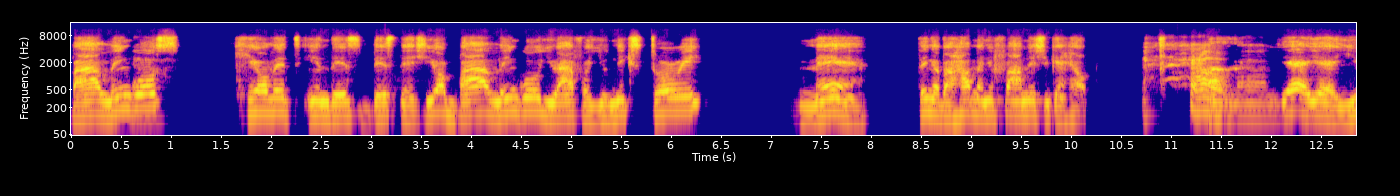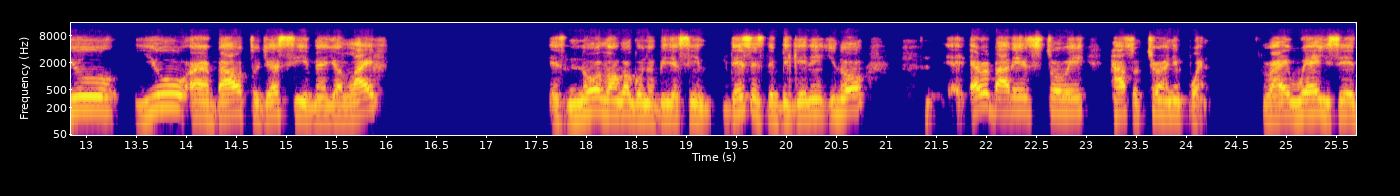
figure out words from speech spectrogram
Bilinguals yeah. kill it in this business. You're bilingual, you have a unique story. Man, think about how many families you can help. oh uh, man. Yeah, yeah. You you are about to just see, man, your life is no longer going to be the same. This is the beginning. You know, everybody's story has a turning point, right? Where you say,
